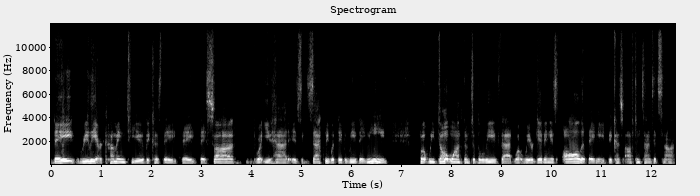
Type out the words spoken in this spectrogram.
They really are coming to you because they they they saw what you had is exactly what they believe they need, but we don't want them to believe that what we are giving is all that they need because oftentimes it's not.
